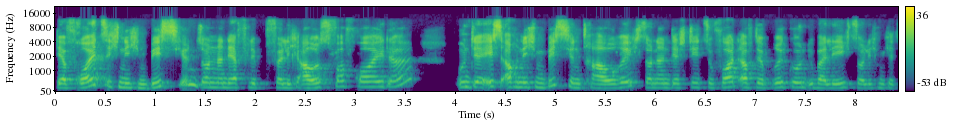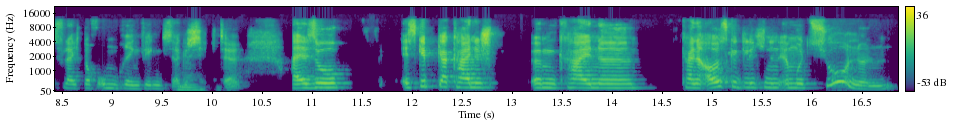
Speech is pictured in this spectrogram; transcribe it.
Der freut sich nicht ein bisschen, sondern der flippt völlig aus vor Freude. Und der ist auch nicht ein bisschen traurig, sondern der steht sofort auf der Brücke und überlegt, soll ich mich jetzt vielleicht doch umbringen wegen dieser mhm. Geschichte. Also es gibt gar keine, ähm, keine, keine ausgeglichenen Emotionen,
